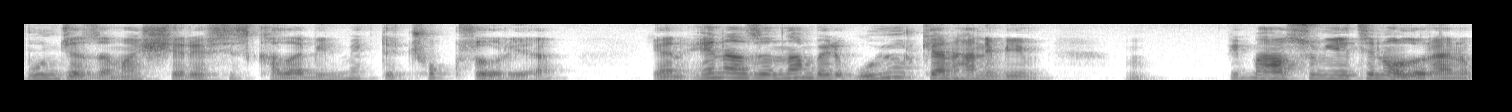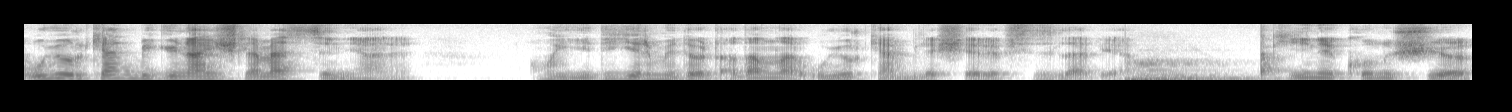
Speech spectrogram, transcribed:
bunca zaman şerefsiz kalabilmek de çok zor ya. Yani en azından böyle uyurken hani bir bir masumiyetin olur. Hani uyurken bir günah işlemezsin yani. Ama 7-24 adamlar uyurken bile şerefsizler ya. Bak yine konuşuyor.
